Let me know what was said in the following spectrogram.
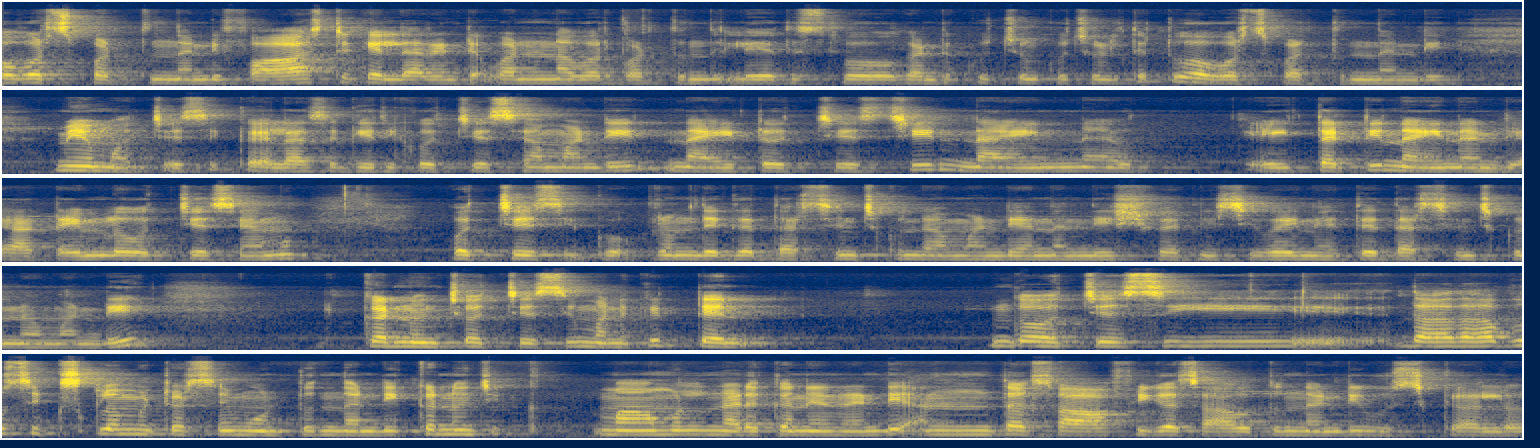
అవర్స్ పడుతుందండి. ఫాస్ట్కి వెళ్ళారంటే వన్ అవర్ పడుతుంది. లేదు స్లోగా అంటే కూర్చొని కూర్చుంటే టూ అవర్స్ పడుతుందండి. మేము వచ్చేసి కైలాసగిరికి వచ్చేసామండి. నైట్ వచ్చేసి నైన్ ఎయిట్ థర్టీ నైన్ అండి ఆ టైంలో వచ్చేసాము. వచ్చేసి గోపురం దగ్గర దర్శించుకున్నామండి. ఆ నందీశ్వరిని శివయ్యని అయితే దర్శించుకున్నామండి. ఇక్కడ నుంచి వచ్చేసి మనకి టెన్ ఇంకా వచ్చేసి దాదాపు సిక్స్ కిలోమీటర్స్ ఏమి ఉంటుందండి. ఇక్కడ నుంచి మామూలు నడకనేనండి. అంత సాఫీగా సాగుతుందండి. ఉసుకలో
